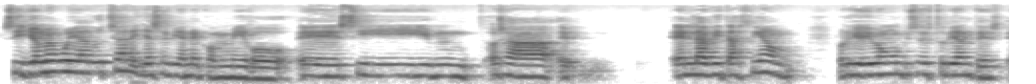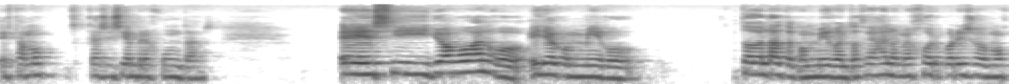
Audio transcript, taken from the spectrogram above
si yo me voy a duchar, ella se viene conmigo, eh, si, o sea, eh, en la habitación, porque yo vivo en un piso de estudiantes, estamos casi siempre juntas. Eh, si yo hago algo, ella conmigo, todo el rato conmigo, entonces a lo mejor por eso hemos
